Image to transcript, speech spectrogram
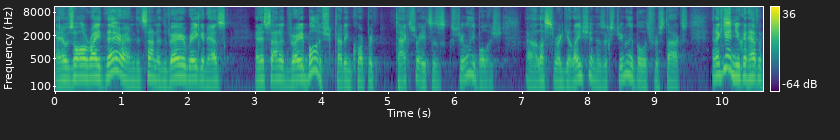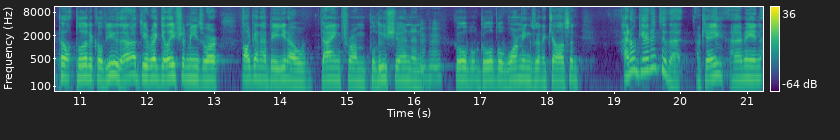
and it was all right there, and it sounded very Reagan-esque, and it sounded very bullish. Cutting corporate tax rates is extremely bullish. Uh, less regulation is extremely bullish for stocks. And again, you can have a pol- political view that oh, deregulation means we're all going to be, you know, dying from pollution and Mm-hmm. global global warming is going to kill us. And I don't get into that. Okay, I mean,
